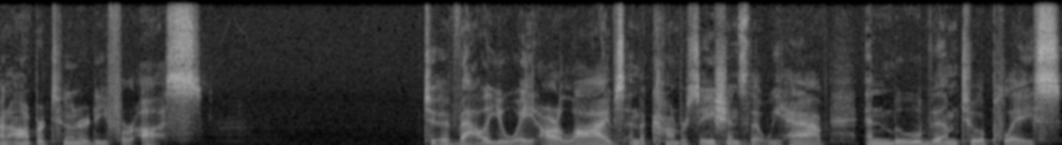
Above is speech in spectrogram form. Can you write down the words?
An opportunity for us to evaluate our lives and the conversations that we have and move them to a place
